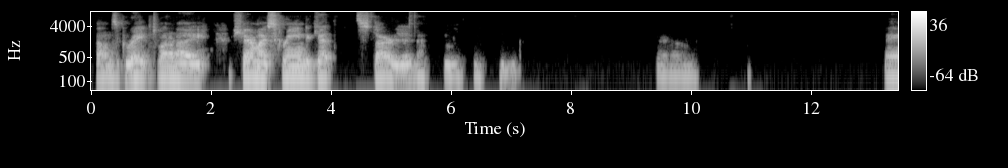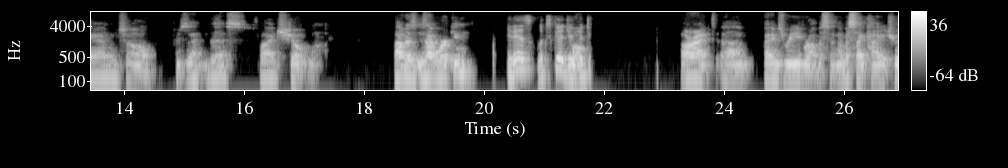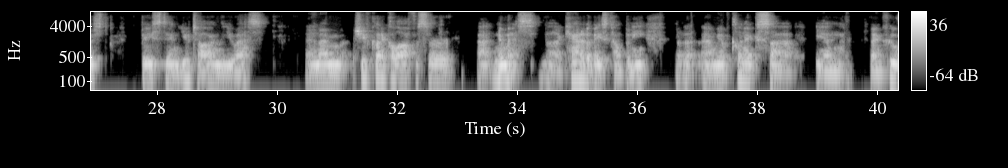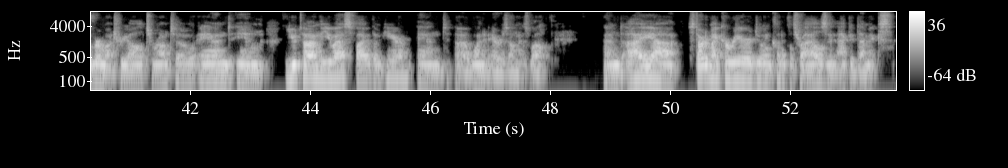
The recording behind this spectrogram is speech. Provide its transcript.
Sounds great. Why don't I share my screen to get started? Um, and I'll present this slideshow. How does is that working? It is. Looks good. You're cool. good to. All right. Um, my name is Reid Robinson. I'm a psychiatrist based in Utah in the US, and I'm Chief Clinical Officer at Numinus, a Canada based company. Uh, and we have clinics uh, in Vancouver, Montreal, Toronto, and in Utah in the US, five of them here, and uh, one in Arizona as well. And I uh, started my career doing clinical trials in academics,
